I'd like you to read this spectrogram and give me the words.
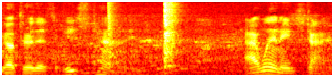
Go through this each time. I win each time.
